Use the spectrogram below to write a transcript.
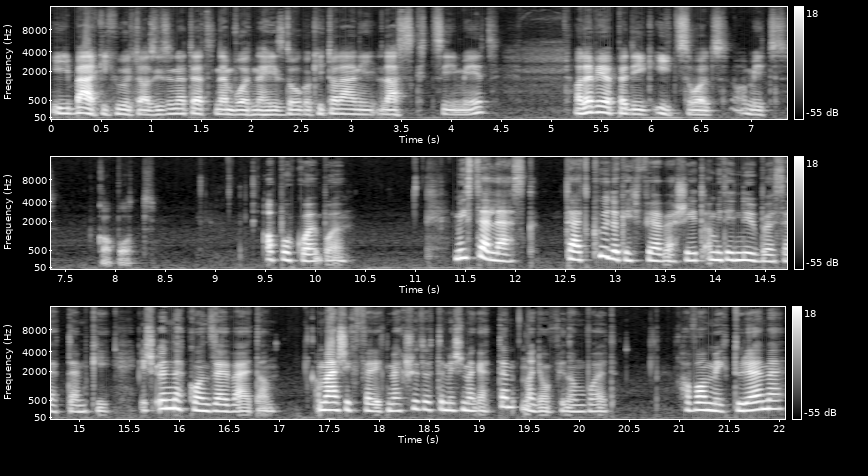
így bárki küldte az üzenetet, nem volt nehéz dolga kitalálni Lask címét. A levél pedig így szólt, amit kapott. A pokolból. Mr. Lask, tehát küldök egy félvesét, amit egy nőből szedtem ki, és önnek konzerváltam. A másik felét megsütöttem és megettem, nagyon finom volt. Ha van még türelme,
